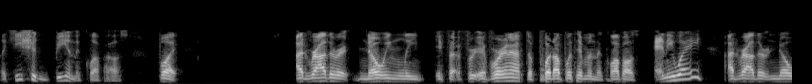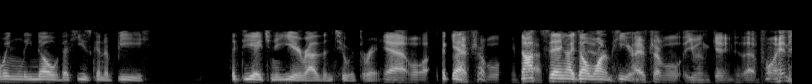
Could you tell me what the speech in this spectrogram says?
Like he shouldn't be in the clubhouse. But I'd rather it knowingly, if if we're, if we're gonna have to put up with him in the clubhouse anyway, I'd rather knowingly know that he's gonna be a DH in a year rather than two or three. Yeah, well, Again, I have trouble. Not past saying I don't yeah. want him here. I have trouble even getting to that point.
